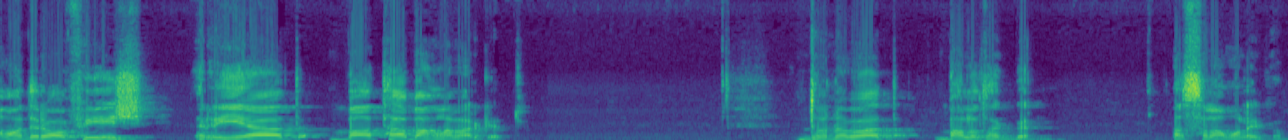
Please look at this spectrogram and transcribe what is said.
আমাদের office Riyadh Batha Bangla market. ধন্যবাদ, ভালো থাকবেন। আসসালামু আলাইকুম।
